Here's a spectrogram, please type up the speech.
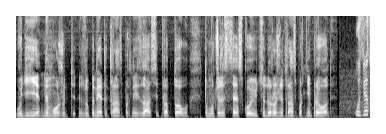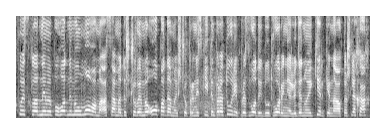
водії не можуть зупинити транспортний засіб раптово, тому через це скоюються дорожньо-транспортні пригоди. У зв'язку із складними погодними умовами, а саме дощовими опадами, що при низькій температурі призводить до утворення льодяної кірки на автошляхах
